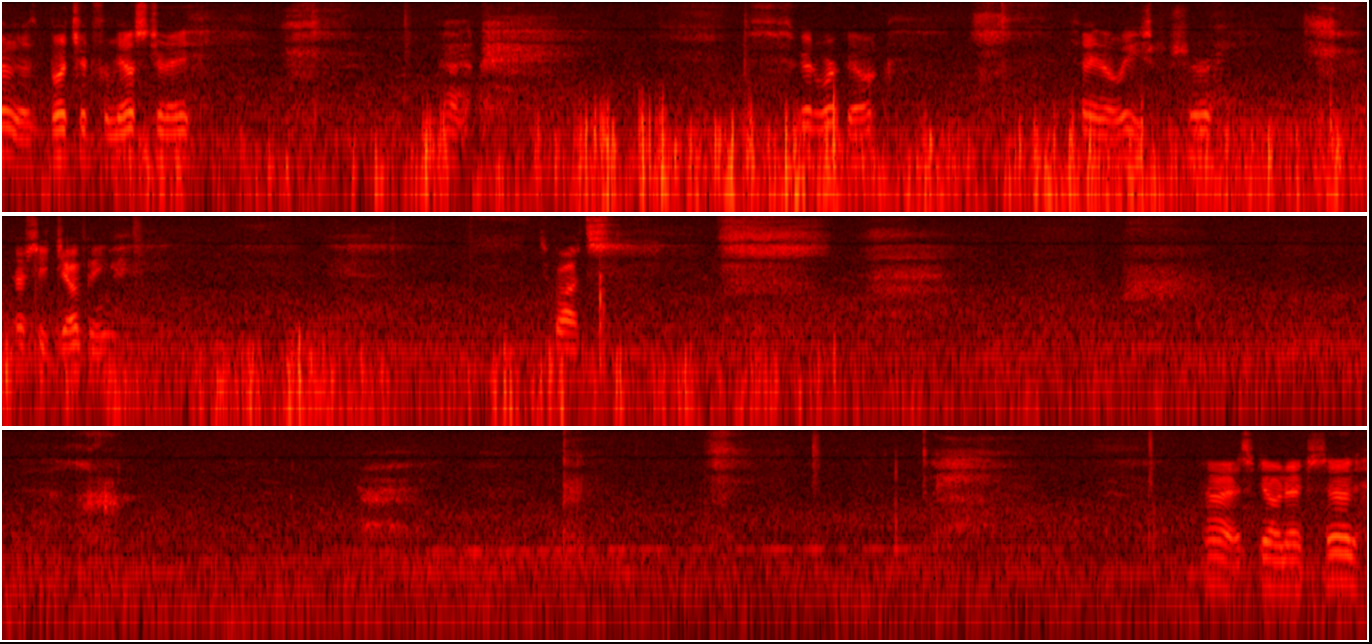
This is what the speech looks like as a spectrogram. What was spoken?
That was butchered from yesterday. Uh, It's a good workout, say the least, for sure. Especially jumping. Squats. Alright, let's go next son.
